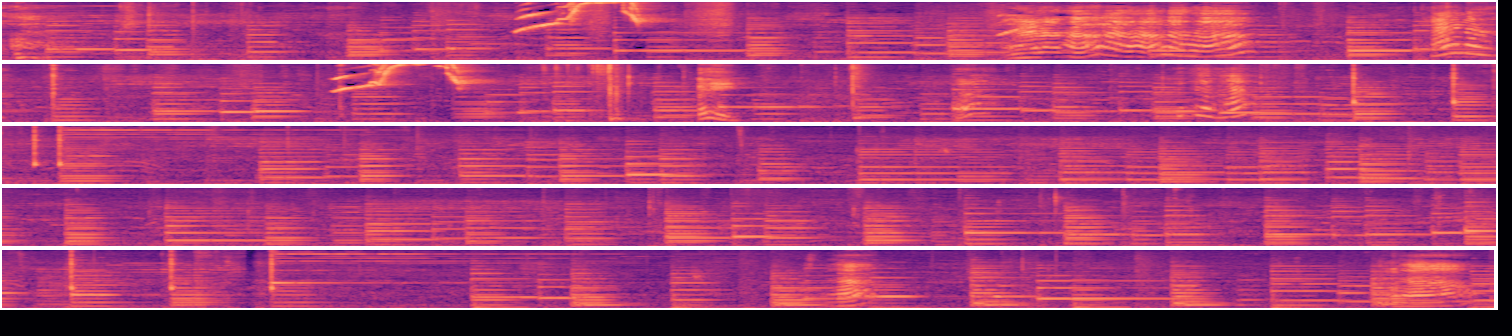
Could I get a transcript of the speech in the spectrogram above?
Nè là thử, là thử, là thử Thấy nè Ê Đó Thấy chưa hả? な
